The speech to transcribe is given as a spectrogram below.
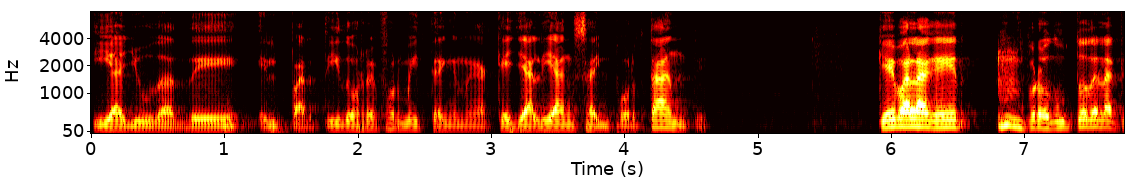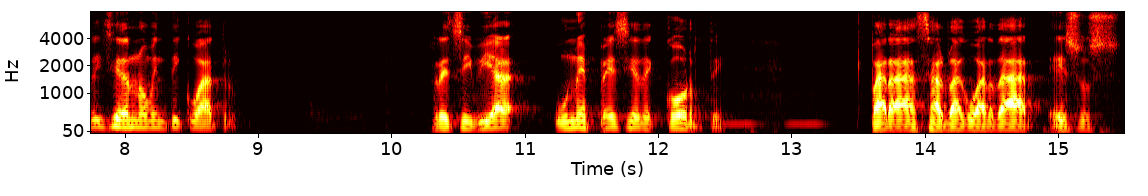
y ayuda del Partido Reformista en aquella alianza importante. Que Balaguer, producto de la crisis del 94, recibía una especie de corte para salvaguardar esos,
